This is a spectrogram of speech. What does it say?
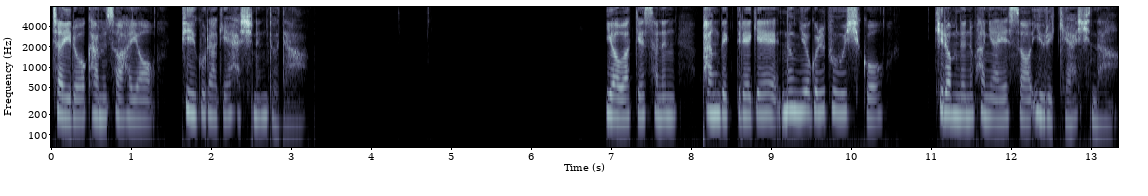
저희로 감서하여 비굴하게 하시는도다. 여호와께서는 방백들에게 능욕을 부으시고 길 없는 황야에서 유리케 하시나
